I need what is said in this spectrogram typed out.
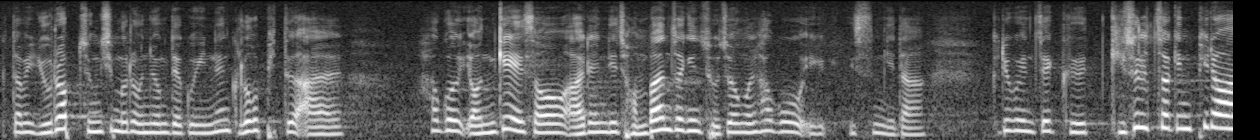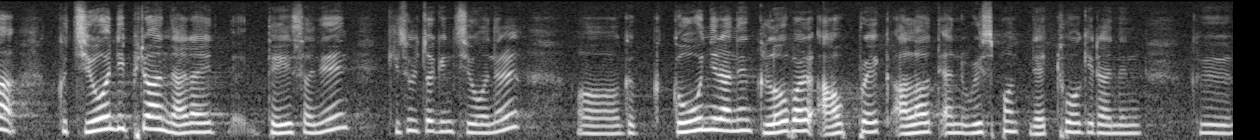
그다음에 유럽 중심으로 운영되고 있는 GloPID-R 하고 연계해서 R&D 전반적인 조정을 하고 이- 있습니다. 그리고 이제 그 기술적인 필요한 그 지원이 필요한 나라에 대해서는 기술적인 지원을 어, 그 GOARN이라는 Global Outbreak Alert and Response Network라는 그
